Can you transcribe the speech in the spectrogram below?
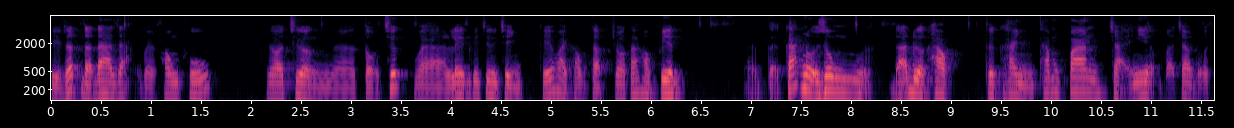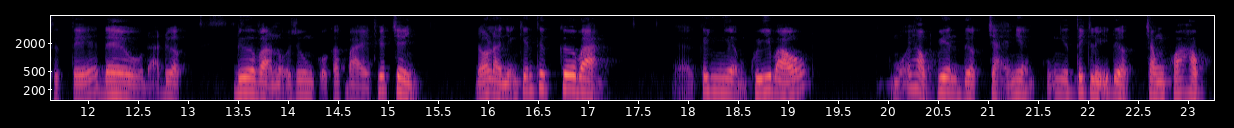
thì rất là đa dạng về phong phú do trường tổ chức và lên cái chương trình kế hoạch học tập cho các học viên. Các nội dung đã được học, thực hành, tham quan, trải nghiệm và trao đổi thực tế đều đã được đưa vào nội dung của các bài thuyết trình. Đó là những kiến thức cơ bản, ờ, kinh nghiệm quý báu mỗi học viên được trải nghiệm cũng như tích lũy được trong khóa học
